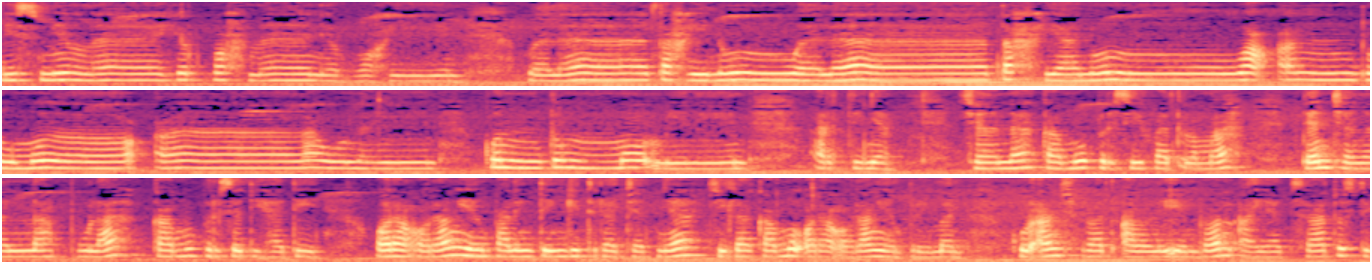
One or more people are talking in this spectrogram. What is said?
Bismillahirrahmanirrahim Wala tahinu wala tahyanu wa antumul alaunain kuntum mu'minin Artinya, Janganlah kamu bersifat lemah dan janganlah pula kamu bersedih hati. Orang-orang yang paling tinggi derajatnya jika kamu orang-orang yang beriman. Quran Surat Ali Imran ayat 139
